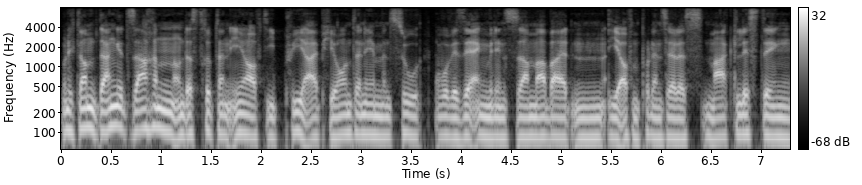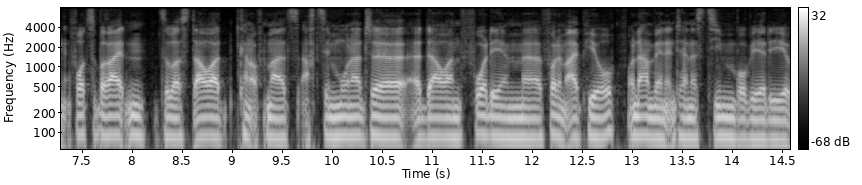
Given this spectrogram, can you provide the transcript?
Und ich glaube, dann gibt es Sachen, und das trifft dann eher auf die Pre-IPO-Unternehmen hinzu, wo wir sehr eng mit denen zusammenarbeiten, die auf ein potenzielles Marktlisting vorzubereiten. Sowas dauert, kann oftmals 18 Monate äh, dauern vor dem, äh, vor dem IPO. Und da haben wir ein internes Team, wo wir die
